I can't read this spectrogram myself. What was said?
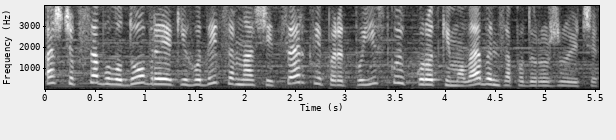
А щоб все було добре, як і годиться в нашій церкві перед поїздкою короткий молебень за подорожуючих.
